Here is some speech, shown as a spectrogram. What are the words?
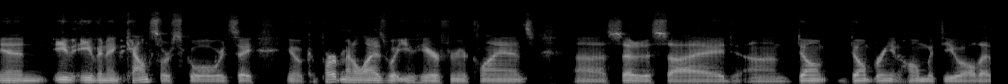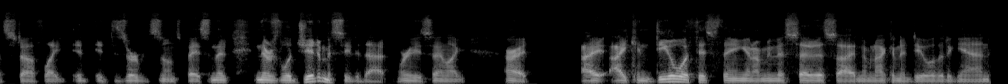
in even in counselor school where would say you know compartmentalize what you hear from your clients uh, set it aside um, don't don't bring it home with you all that stuff like it, it deserves its own space. And there's and there's legitimacy to that where he's saying like all right i i can deal with this thing and i'm going to set it aside and i'm not going to deal with it again.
